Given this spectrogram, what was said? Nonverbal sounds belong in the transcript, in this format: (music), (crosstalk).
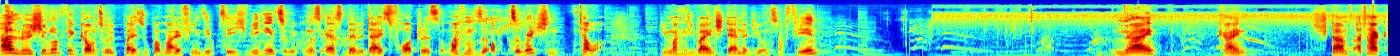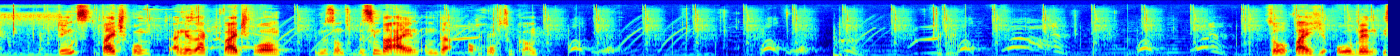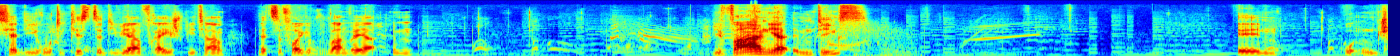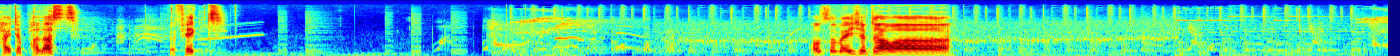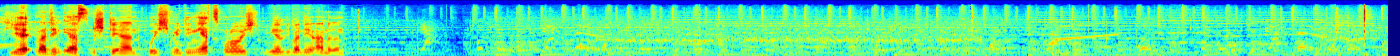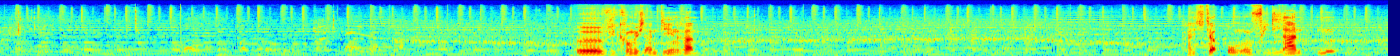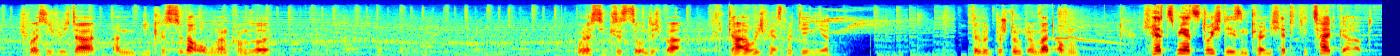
Hallöchen und willkommen zurück bei Super Mario 74. Wir gehen zurück in das erste Level Dice Fortress und machen The Observation Tower. Wir machen die beiden Sterne, die uns noch fehlen. Nein, kein Stampfattack. Dings, Weitsprung ist angesagt. Weitsprung. Wir müssen uns ein bisschen beeilen, um da auch hochzukommen. So, weil hier oben ist ja die rote Kiste, die wir freigespielt haben. Letzte Folge waren wir ja im... Wir waren ja im Dings. In roten Scheiterpalast. Perfekt. Außer welcher Tower? Hier hätten wir den ersten Stern. Hol ich mir den jetzt oder hol ich mir lieber den anderen? Äh, wie komme ich an den ran? Kann ich da oben irgendwie landen? Ich weiß nicht, wie ich da an die Kiste da oben rankommen soll. Oder ist die Kiste unsichtbar? Egal, hol ich mir erstmal den hier. Da wird bestimmt irgendwas auf dem... Ich hätte es mir jetzt durchlesen können. Ich hätte die Zeit gehabt.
